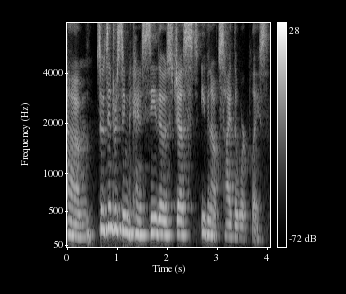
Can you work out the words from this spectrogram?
Um, so it's interesting to kind of see those just even outside the workplace,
